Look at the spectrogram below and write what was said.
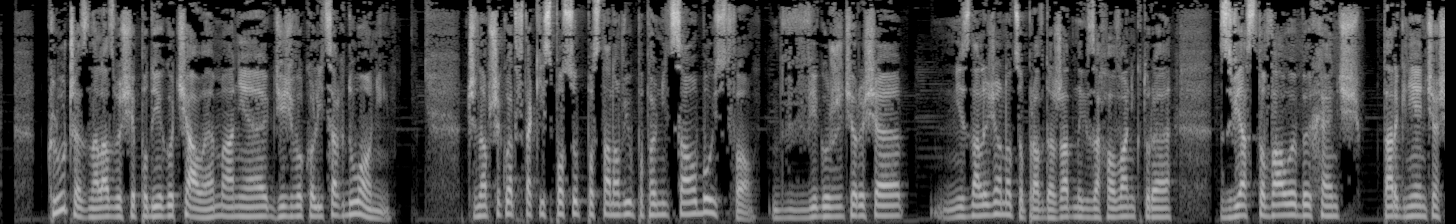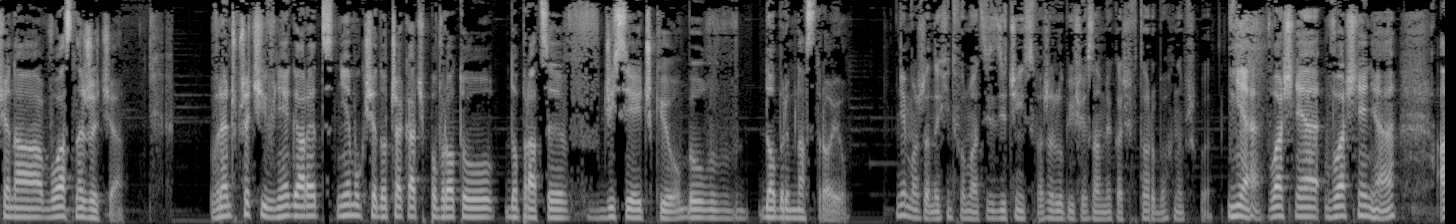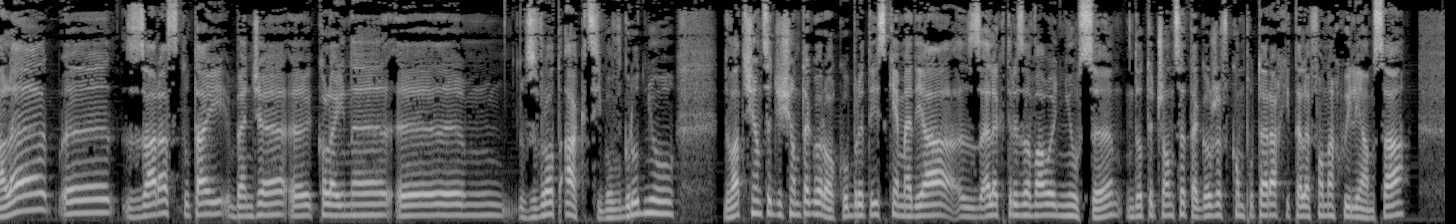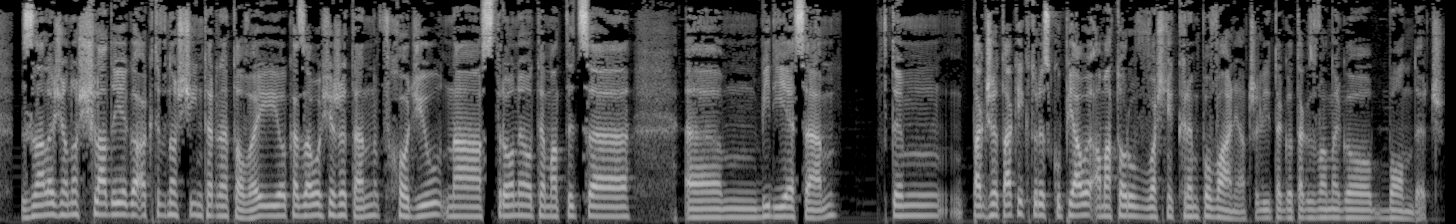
klucze znalazły się pod jego ciałem, a nie gdzieś w okolicach dłoni? Czy na przykład w taki sposób postanowił popełnić samobójstwo? W jego życiorysie nie znaleziono co prawda żadnych zachowań, które zwiastowałyby chęć targnięcia się na własne życie. Wręcz przeciwnie, Gareth nie mógł się doczekać powrotu do pracy w GCHQ, był w dobrym nastroju. Nie ma żadnych informacji z dzieciństwa, że lubi się zamykać w torbach na przykład. Nie, właśnie, właśnie nie, ale y, zaraz tutaj będzie y, kolejny y, zwrot akcji, bo w grudniu 2010 roku brytyjskie media zelektryzowały newsy dotyczące tego, że w komputerach i telefonach Williamsa znaleziono ślady jego aktywności internetowej i okazało się, że ten wchodził na strony o tematyce um, BDSM, w tym także takie, które skupiały amatorów właśnie krępowania, czyli tego tak zwanego bondage.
